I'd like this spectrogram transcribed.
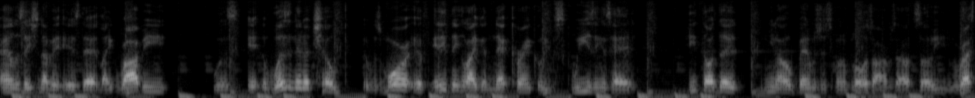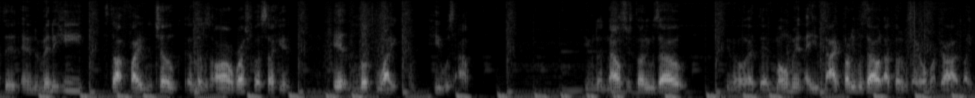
analyzation of it is that like Robbie was it wasn't in a choke. It was more, if anything, like a neck crank, or he was squeezing his head. He thought that you know Ben was just going to blow his arms out, so he rested. And the minute he stopped fighting the choke and let his arm rest for a second, it looked like he was out. Even the announcers thought he was out. You know, at that moment, even I thought he was out. I thought it was like, oh my god, like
